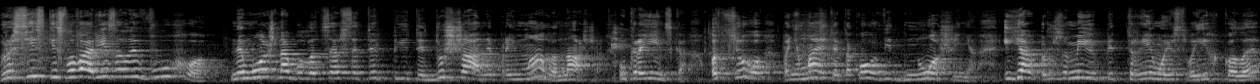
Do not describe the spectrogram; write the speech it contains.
Російські слова різали вухо. Не можна було це все терпіти. Душа не приймала наша, українська, от цього, понімаєте, такого відношення. І я розумію, підтримую своїх колег,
